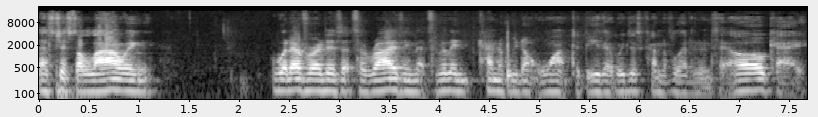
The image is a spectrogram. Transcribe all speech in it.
that's just allowing whatever it is that's arising that's really kind of we don't want to be there. We just kind of let it and say, okay.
